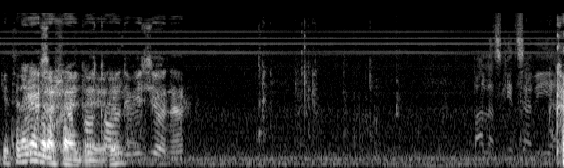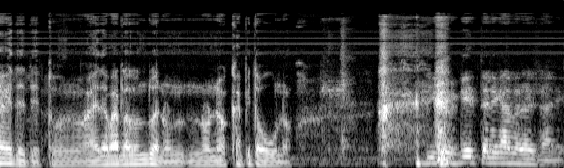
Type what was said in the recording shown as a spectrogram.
Che telecamera c'hai via. Che avete detto? Avete parlato in due, non, non ne ho capito uno. Dico che telecamera c'hai?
